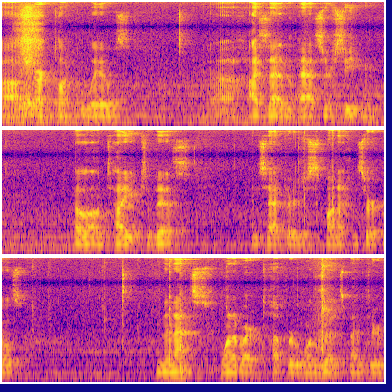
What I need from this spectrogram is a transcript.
Uh, shark truck lives. Uh, I sat in the passenger seat and held on tight to this, and sat there just spun it in circles. And then that's one of our tougher ones that it's been through.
